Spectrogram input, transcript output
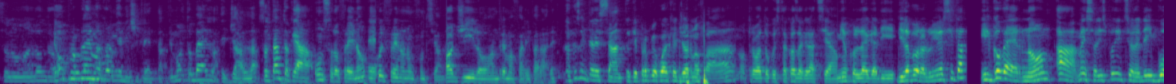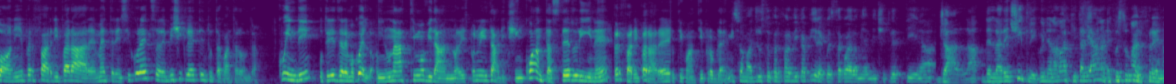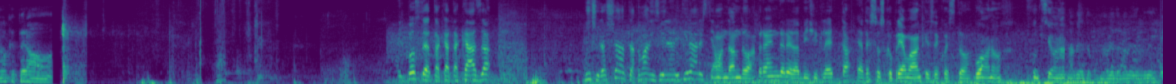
Sono a Londra ho un problema con la mia bicicletta. È molto bella, è gialla, soltanto che ha un solo freno e quel freno non funziona. Oggi lo andremo a far riparare. La cosa interessante è che proprio qualche giorno fa ho trovato questa cosa grazie a un mio collega di, di lavoro all'università. Il governo ha messo a disposizione dei buoni per far riparare e mettere in sicurezza le biciclette in tutta quanta Londra. Quindi utilizzeremo quello. In un attimo vi danno la disponibilità di 50 sterline per far riparare tutti quanti i problemi. Insomma, giusto per farvi capire, questa qua è la mia biciclettina gialla della Recicli, quindi è una marca italiana. E questo qua è il freno che però... Il posto è attaccato a casa bici lasciata domani si viene a ritirare stiamo andando a prendere la bicicletta e adesso scopriamo anche se questo buono funziona. La vedo la vedo la vedo, la vedo.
